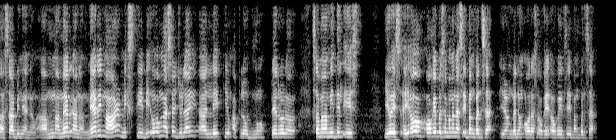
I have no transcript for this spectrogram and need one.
uh, sabi ni ano, uh, Mer, ano, Mary Mar, Mix TV. Oo nga Sir July, uh, late yung upload mo. Pero uh, sa mga Middle East, USA, oh, okay pa sa mga nasa ibang bansa, yung ganong oras, okay, okay sa ibang bansa.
